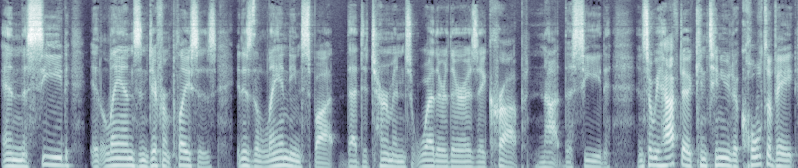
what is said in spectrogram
and the seed it lands in different places, it is the landing spot that determines whether there is a crop, not the seed. And so we have to continue to cultivate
